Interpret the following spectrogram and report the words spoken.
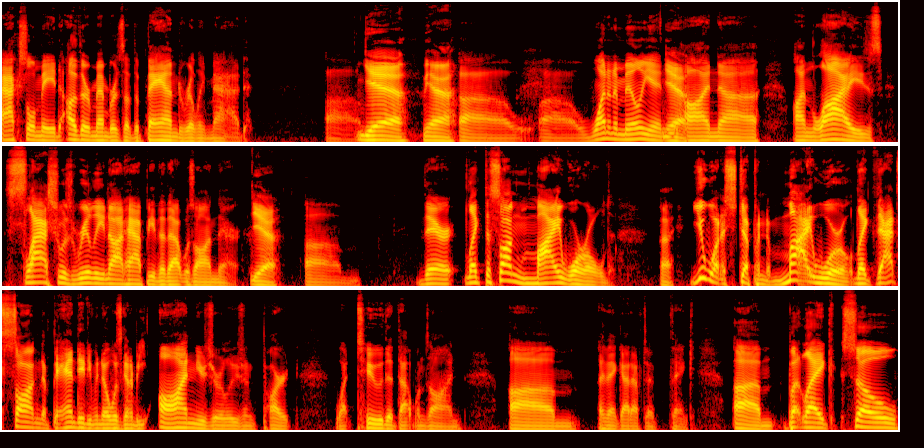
Axl made other members of the band really mad. Yeah, yeah. Uh, uh, one in a million Yeah. on uh, on Lies. Slash was really not happy that that was on there. yeah. There, like the song "My World." Uh, you want to step into my world, like that song. The band didn't even know was going to be on Use Your Illusion Part what two that that one's on. Um, I think I'd have to think. Um, but like so,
